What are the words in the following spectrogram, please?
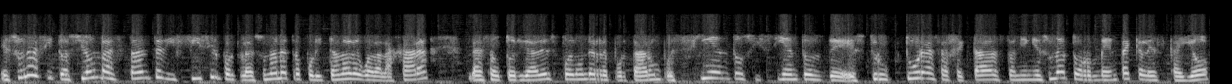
Es una situación bastante difícil porque la zona metropolitana de Guadalajara, las autoridades fue donde reportaron pues cientos y cientos de estructuras afectadas también. Es una tormenta que les cayó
